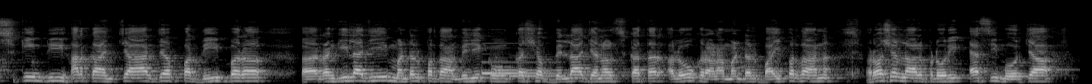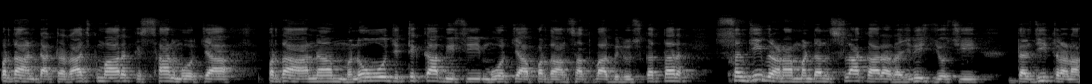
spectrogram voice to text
ਸਕੀਮ ਦੀ ਹਲਕਾ ਇੰਚਾਰਜ ਪ੍ਰਦੀਪ ਬਰ ਰੰਗੀਲਾ ਜੀ, ਮੰਡਲ ਪ੍ਰਧਾਨ ਵਿਜੇ ਕਸ਼ਪ ਬਿੱਲਾ, ਜਨਰਲ ਸਕੱਤਰ ਅਲੋਕ ਰਾਣਾ, ਮੰਡਲ ਬਾਈ ਪ੍ਰਧਾਨ ਰੋਸ਼ਨ ਲਾਲ ਪਡੋਰੀ ਐਸਸੀ ਮੋਰਚਾ ਪ੍ਰਧਾਨ ਡਾਕਟਰ ਰਾਜਕੁਮਾਰ, ਕਿਸਾਨ ਮੋਰਚਾ ਪ੍ਰਧਾਨ ਮਨੋਜ ਟਿੱਕਾ ਬੀਸੀ ਮੋਰਚਾ ਪ੍ਰਧਾਨ ਸਤਪਾਲ ਬਿੱਲੂ ਸਕੱਤਰ, ਸੰਜੀਵ ਰਾਣਾ, ਮੰਡਲ ਸਲਾਹਕਾਰ ਰਜਨੀਸ਼ ਜੋਸ਼ੀ, ਦਲਜੀਤ ਰਾਣਾ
